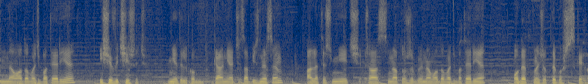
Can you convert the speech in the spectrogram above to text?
naładować baterię i się wyciszyć. Nie tylko ganiać za biznesem, ale też mieć czas na to, żeby naładować baterię, odetchnąć od tego wszystkiego.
